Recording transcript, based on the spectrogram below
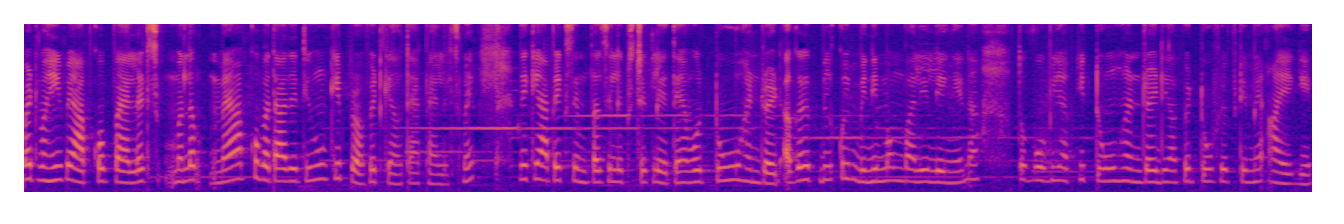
बट वहीं पर आपको पैलेट्स मतलब मैं आपको बता देती हूँ कि प्रॉफिट क्या होता है पैलेट्स में. देखिए, आप एक सिंपल सी लिपस्टिक लेते हैं, वो टू अगर बिल्कुल मिनिमम वाली लेंगे ना तो वो भी आपकी टू हंड्रेड या फिर टू फिफ्टी में आएगी।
